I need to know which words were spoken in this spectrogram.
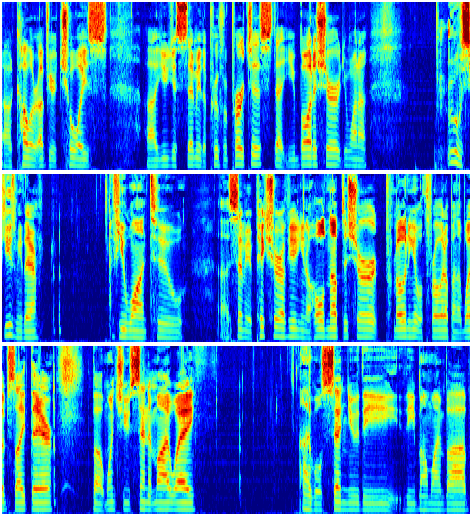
uh, color of your choice. Uh, you just send me the proof of purchase that you bought a shirt. You want to, ooh, excuse me there. If you want to uh, send me a picture of you, you know, holding up the shirt, promoting it, we'll throw it up on the website there. But once you send it my way, I will send you the the Bumwine Bob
